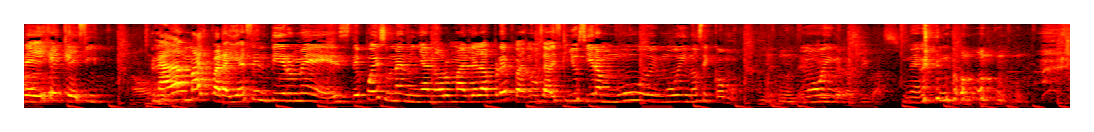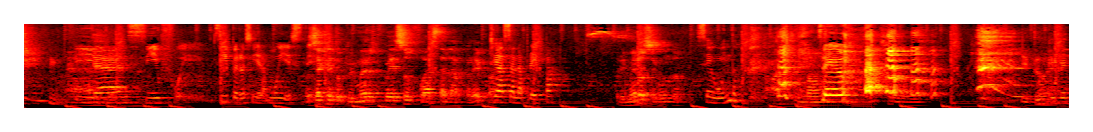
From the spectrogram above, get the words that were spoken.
le dije que sí. Nada más para ya sentirme, este, pues, una niña normal de la prepa, ¿no? O sea, es que yo sí era muy, muy, no sé cómo. Muy- de las vivas. no. Y así fue. Sí, pero sí era muy, O este, sea que tu primer beso fue hasta la prepa. sí, hasta la prepa. Primero o segundo. Segundo. No. Segundo. ¿Y tú, Kike?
